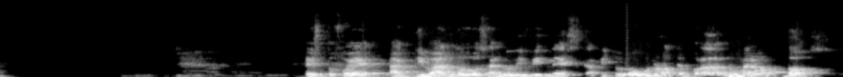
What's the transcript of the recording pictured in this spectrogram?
Esto fue Activando Salud y Fitness, capítulo 1, temporada número 2.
